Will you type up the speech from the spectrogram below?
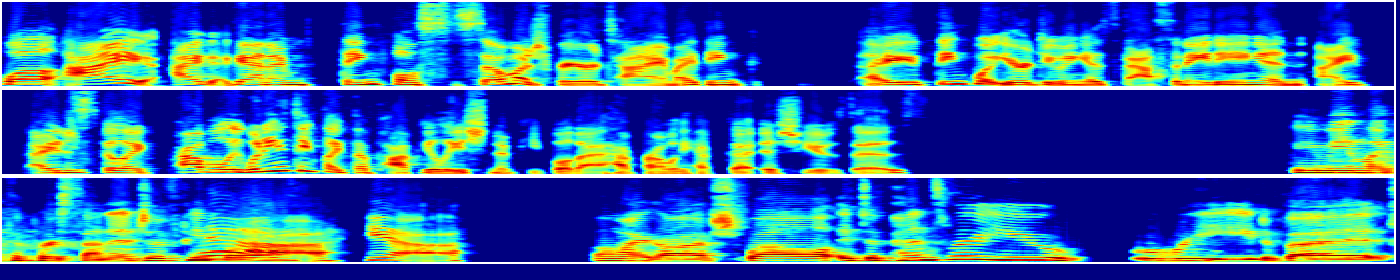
Well, I, I again, I'm thankful so much for your time. I think I think what you're doing is fascinating. And I, I just feel like probably, what do you think like the population of people that have probably have gut issues is? You mean like the percentage of people? Yeah. Yeah. Oh my gosh. Well, it depends where you read, but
